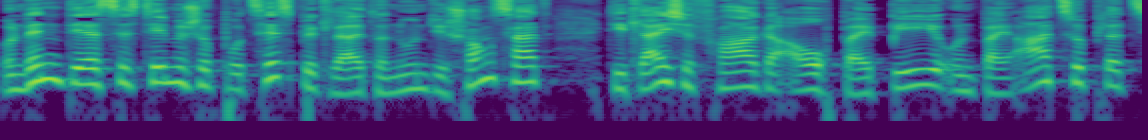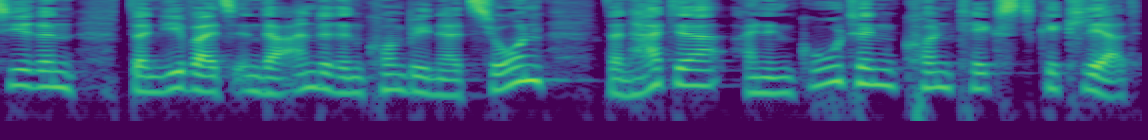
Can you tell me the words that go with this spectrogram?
Und wenn der systemische Prozessbegleiter nun die Chance hat, die gleiche Frage auch bei B und bei A zu platzieren, dann jeweils in der anderen Kombination, dann hat er einen guten Kontext geklärt.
